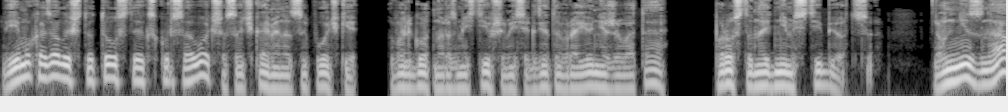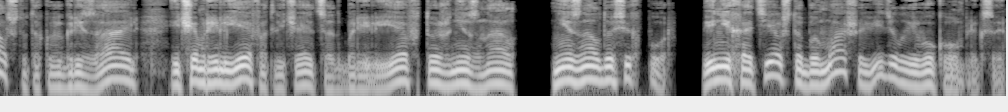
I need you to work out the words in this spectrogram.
и ему казалось, что толстая экскурсоводша с очками на цепочке, вольготно разместившимися где-то в районе живота, просто над ним стебется. Он не знал, что такое гризайль, и чем рельеф отличается от барельеф, тоже не знал, не знал до сих пор, и не хотел, чтобы Маша видела его комплексы,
